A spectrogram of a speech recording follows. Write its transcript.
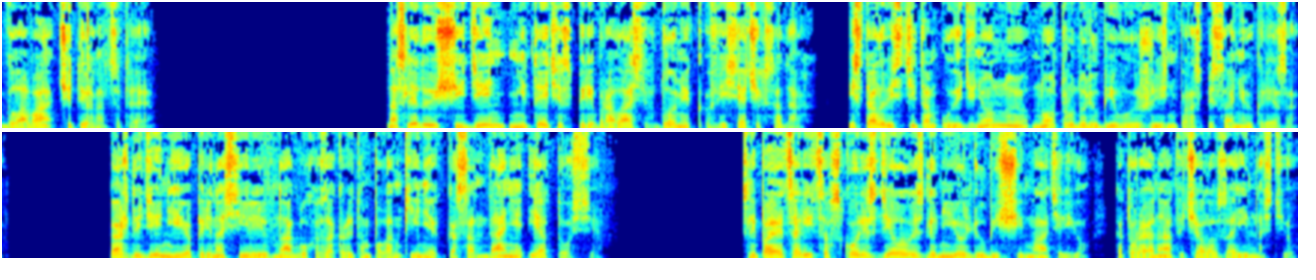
Глава 14 На следующий день Нитетис перебралась в домик в висячих садах и стала вести там уединенную, но трудолюбивую жизнь по расписанию Креза. Каждый день ее переносили в наглухо закрытом паланкине Касандане и Атосе. Слепая царица вскоре сделалась для нее любящей матерью, которой она отвечала взаимностью,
